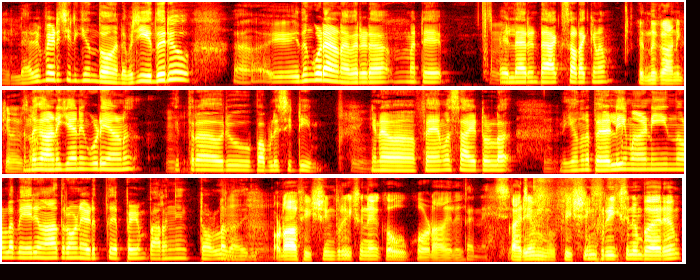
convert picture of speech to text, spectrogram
എല്ലാവരും പേടിച്ചിരിക്കും തോന്നുന്നില്ല. പക്ഷെ ഇതൊരു ഇതും കൂടെയാണ് അവരുടെ മറ്റേ എല്ലാവരും ടാക്സ് അടയ്ക്കണം എന്ന് എന്ന് കാണിക്കാനും കൂടിയാണ് ഇത്ര ഒരു പബ്ലിസിറ്റിയും. ഇങ്ങനെ ഫേമസ് ആയിട്ടുള്ള എനിക്ക് തോന്നുന്നു പേളി മാണി എന്നുള്ള പേര് മാത്രമാണ് എടുത്ത് എപ്പോഴും പറഞ്ഞിട്ടുള്ളത് അതിൽ ഓടാ ഫിഷിംഗ് ഊക്കോടാ അതിൽ തന്നെ. കാര്യം ഫിഷിംഗ് ഫ്രീക്സിനും പകരം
